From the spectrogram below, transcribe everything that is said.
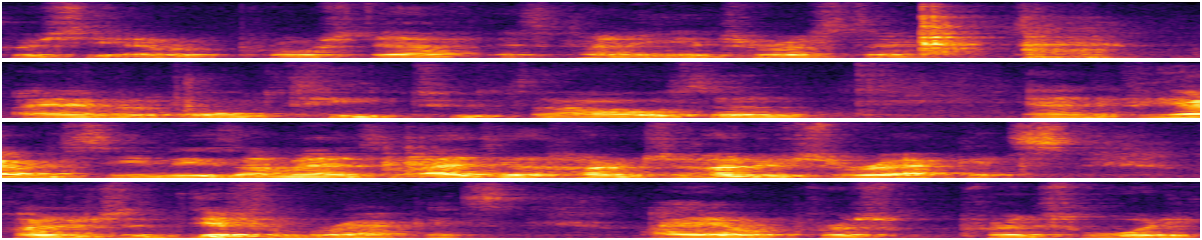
Chrissie Evert Pro Staff. It's kind of interesting. I have an old T2000. And if you haven't seen these, I mean, I did hundreds, hundreds of rackets, hundreds of different rackets. I have a Prince, Prince Woodie.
